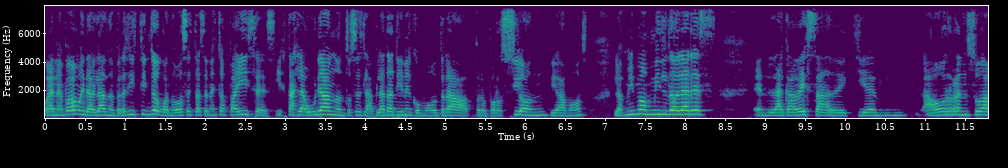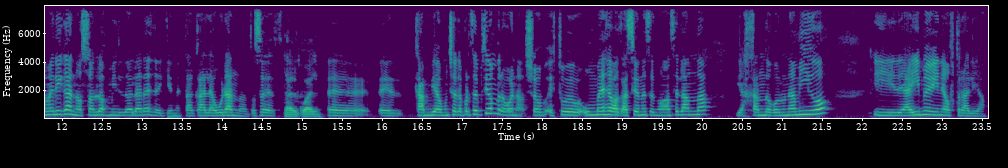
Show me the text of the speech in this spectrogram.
bueno, podemos ir hablando, pero es distinto cuando vos estás en estos países y estás laburando, entonces la plata tiene como otra proporción, digamos. Los mismos mil dólares en la cabeza de quien ahorra en Sudamérica no son los mil dólares de quien está acá laburando. Entonces, tal cual. Eh, eh, cambia mucho la percepción, pero bueno, yo estuve un mes de vacaciones en Nueva Zelanda viajando con un amigo y de ahí me vine a Australia.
